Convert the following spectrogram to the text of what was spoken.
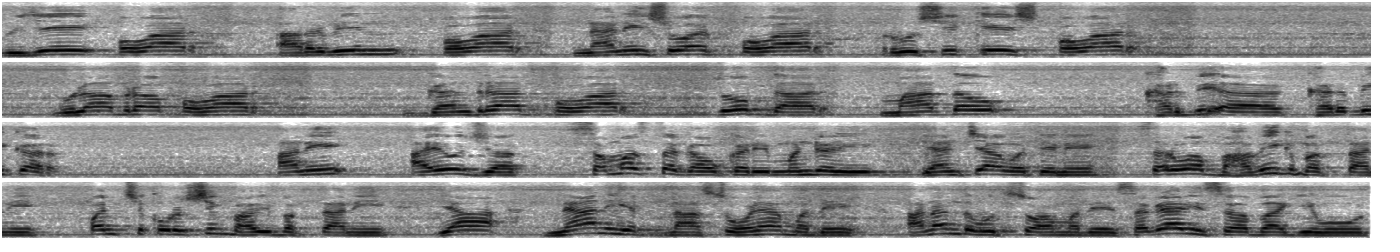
विजय पवार अरविंद पवार ज्ञानेश्वर पवार ऋषिकेश पवार गुलाबराव पवार गणराज पवार चोपदार माधव खरबी खरबीकर आणि आयोजक समस्त गावकरी मंडळी यांच्या वतीने सर्व भाविक भक्तांनी पंचक्रोशिक भाविक भक्तांनी या ज्ञानयज्ञा सोहळ्यामध्ये आनंद उत्सवामध्ये सगळ्यांनी सहभागी होऊन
